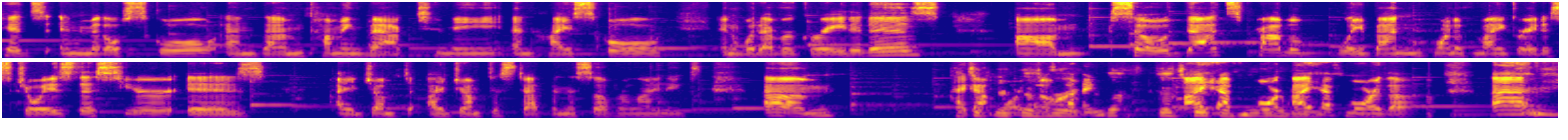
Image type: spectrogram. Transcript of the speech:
kids in middle school and them coming back to me in high school in whatever grade it is. Um, so that's probably been one of my greatest joys this year is I jumped I jumped a step in the silver linings. Um, I got more. Though. That's, that's I have more. I have more though. Um,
